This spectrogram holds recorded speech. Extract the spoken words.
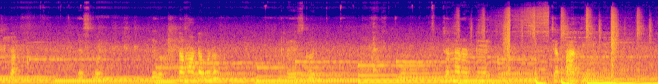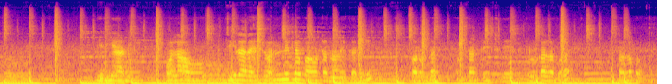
ఇట్లా వేసుకొని ఇగో టమాటా కూడా వేసుకొని జొన్న రొట్టె చపాతి బిర్యానీ పులావ్ జీరా రైస్ అన్నిట్లో బాగుంటుంది నాన్న కర్రీ. సూపర్ ఉంటుంది. ఒకసారి టేస్ట్ చేయండి. పుల్కాల్లో కూడా చాలా బాగుంటుంది.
